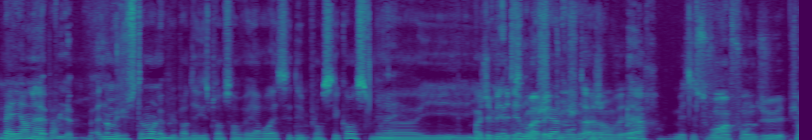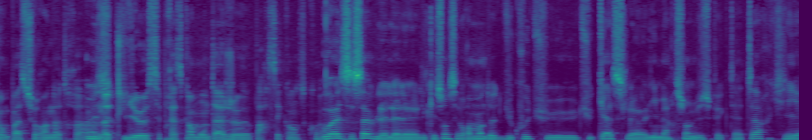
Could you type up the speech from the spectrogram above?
ben, il y en a pas. Bah, non, mais justement, la plupart des expériences en VR, ouais, c'est des plans séquences. Mais euh, Moi, j'ai vu des, films avec du montage en euh, VR, mais c'est souvent un fondu et puis on passe sur un autre, un autre lieu. C'est presque un montage euh, par séquence, quoi. Ouais, c'est ça. La, question, c'est vraiment de, du coup, tu, tu casses l'immersion du spectateur qui,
